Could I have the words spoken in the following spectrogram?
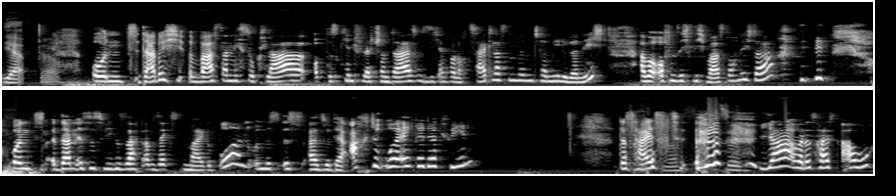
Ja. ja. Und dadurch war es dann nicht so klar, ob das Kind vielleicht schon da ist und sie sich einfach noch Zeit lassen mit dem Termin oder nicht. Aber offensichtlich war es noch nicht da. und dann ist es, wie gesagt, am 6. Mai geboren und es ist also der achte Urenkel der Queen. Das heißt, Ja, ja, aber das heißt auch,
